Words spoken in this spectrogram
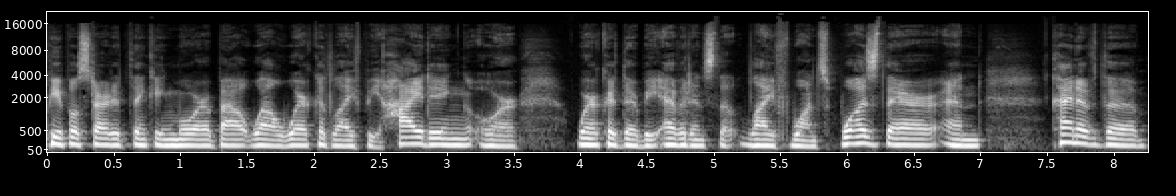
people started thinking more about, well, where could life be hiding? Or where could there be evidence that life once was there? And kind of the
